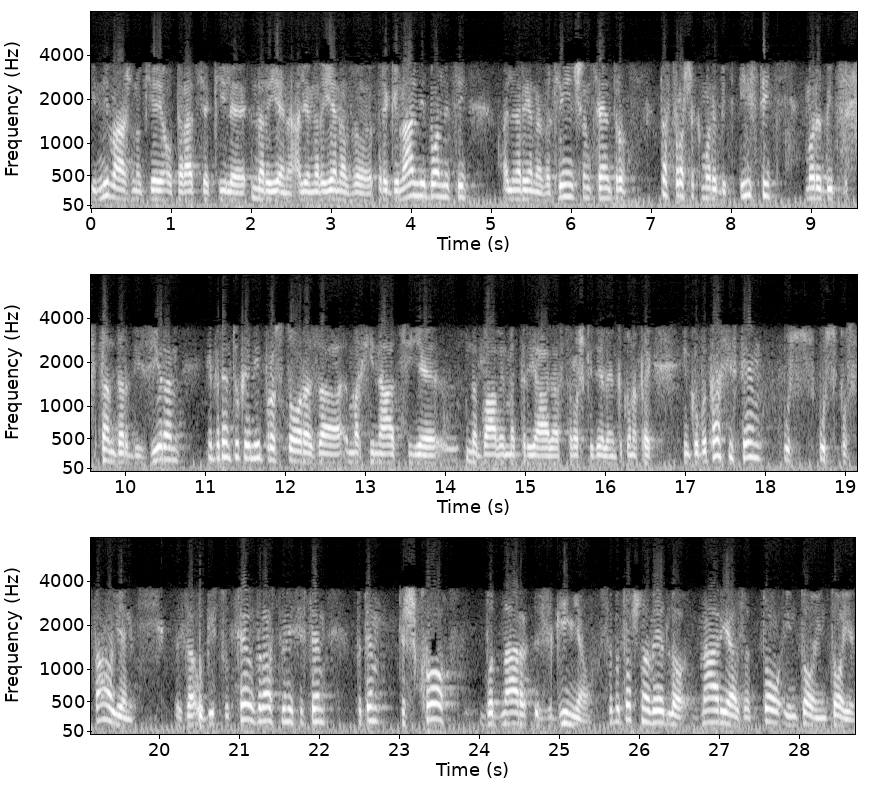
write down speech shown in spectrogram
In ni važno, kje je operacija kile narejena, ali je narejena v regionalni bolnici, ali je narejena v kliničnem centru, ta strošek mora biti isti, mora biti standardiziran in potem tukaj ni prostora za mahinacije, nabave materijala, stroški dela in tako naprej. In ko bo ta sistem vzpostavljen za v bistvu cel zdravstveni sistem, potem težko bo denar zginjal. Se bo točno vedlo, denarja za to in to in to je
